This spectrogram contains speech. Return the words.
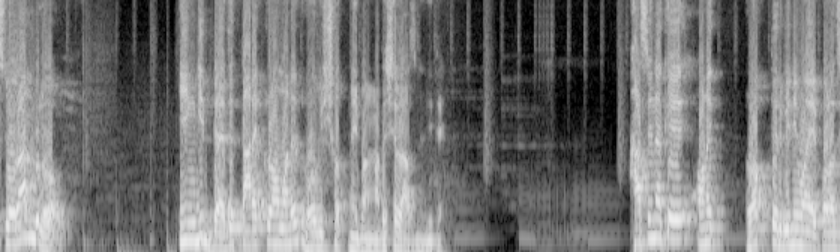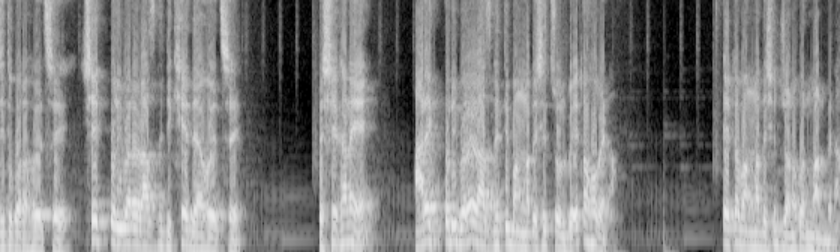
স্লোগানগুলো ইঙ্গিত দেয় যে তারেক রহমানের ভবিষ্যৎ নেই বাংলাদেশের রাজনীতিতে। হাসিনাকে অনেক রক্তের বিনিময়ে পরাজিত করা হয়েছে। শেখ পরিবারের রাজনীতি খেয়ে দেওয়া হয়েছে। সেখানে আরেক পরিবারের রাজনীতি বাংলাদেশে চলবে, এটা হবে না। এটা বাংলাদেশের জনগণ মানবে না।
